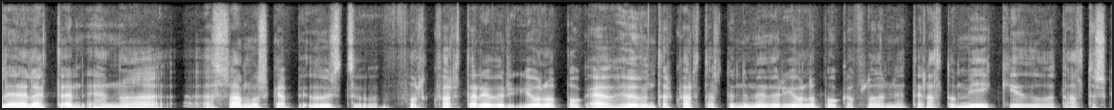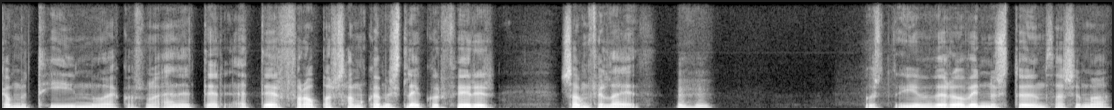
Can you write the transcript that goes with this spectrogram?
leðilegt en hérna að samaskap, þú veist, fólk kvartar yfir jólabók, eða höfundar kvartar stundum yfir jólabókaflóðin, þetta er alltaf mikið og alltaf skammu tím og eitthvað svona en þetta er, þetta er frábær samkvæmisleikur fyrir samfélagið. Mhm. þú veist, ég hef verið á vinnustöðum þar sem að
